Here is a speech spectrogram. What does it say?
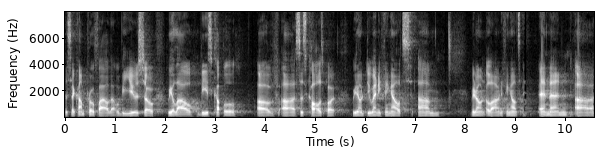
the seccomp profile that will be used. So we allow these couple of uh, syscalls, but we don't do anything else. Um, we don't allow anything else. And then uh,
